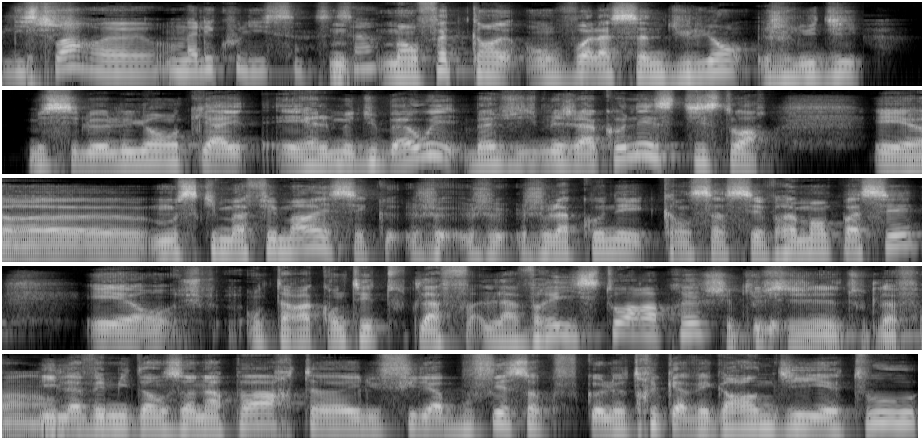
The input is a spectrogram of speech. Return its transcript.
l'histoire, euh, on a les coulisses, c'est ça? Mais en fait, quand on voit la scène du lion, je lui dis, mais c'est le lion qui a... Et elle me dit, bah oui, bah, je dis, mais je la connais, cette histoire. Et euh, moi, ce qui m'a fait marrer, c'est que je, je, je la connais quand ça s'est vraiment passé. Et on, on t'a raconté toute la, la vraie histoire après. Je sais plus Il- si j'ai toute la fin. non. Il l'avait mis dans un appart, euh, il lui filait à bouffer, sauf que le truc avait grandi et tout.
